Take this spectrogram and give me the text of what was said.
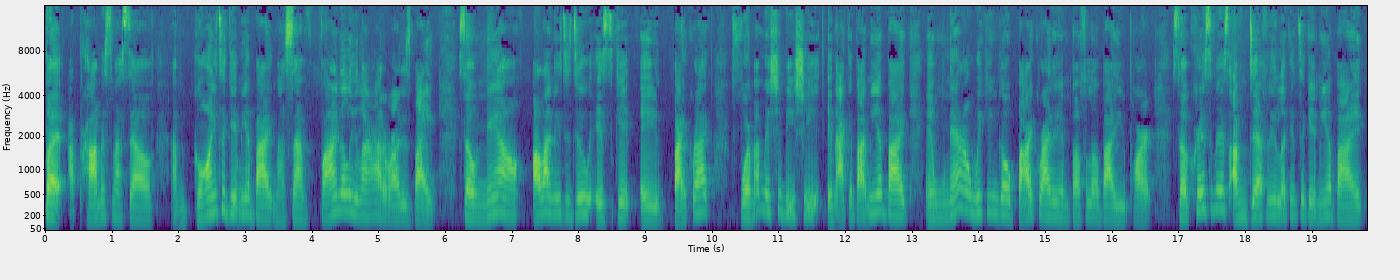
But I promised myself I'm going to get me a bike. My son finally learned how to ride his bike. So now all I need to do is get a bike rack for my Mitsubishi and I can buy me a bike. And now we can go bike riding in Buffalo Bayou Park. So, Christmas, I'm definitely looking to get me a bike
